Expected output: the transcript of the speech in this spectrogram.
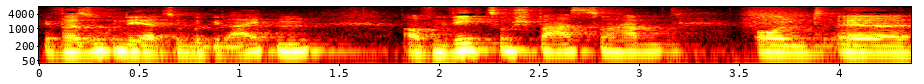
Wir versuchen die ja zu begleiten, auf dem Weg zum Spaß zu haben. Und äh,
